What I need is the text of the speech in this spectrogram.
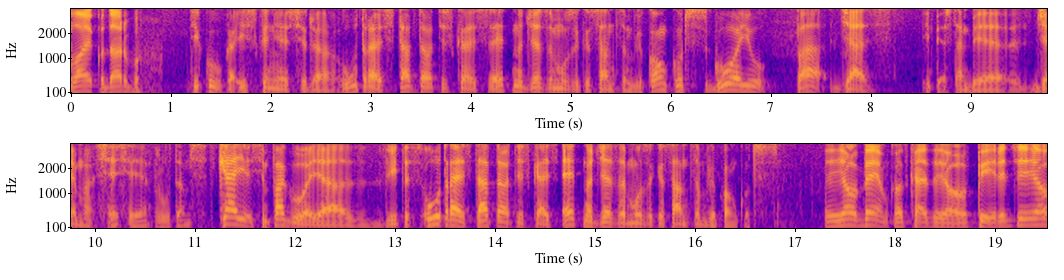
laiku darbu. Tikko izskanējis ir otrais starptautiskais etnoģeza muzikas ansambļu konkurss Goju pa džēzu. I pēc tam bija džema sesija, protams. Kā jums pagoja tas otrais starptautiskais etnoģeza muzikas ansambļu konkurss? Jau bijām kaut kādu jau pieredzi, jau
